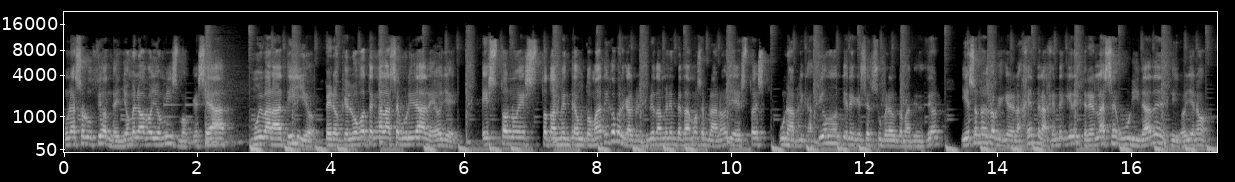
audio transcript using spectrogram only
una solución de yo me lo hago yo mismo, que sea muy baratillo, pero que luego tenga la seguridad de, oye, esto no es totalmente automático, porque al principio también empezamos en plan, oye, esto es una aplicación, tiene que ser súper automatización, y eso no es lo que quiere la gente, la gente quiere tener la seguridad de decir, oye, no,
